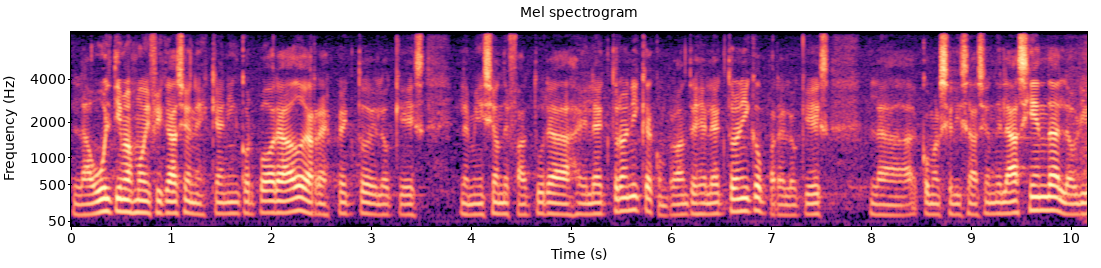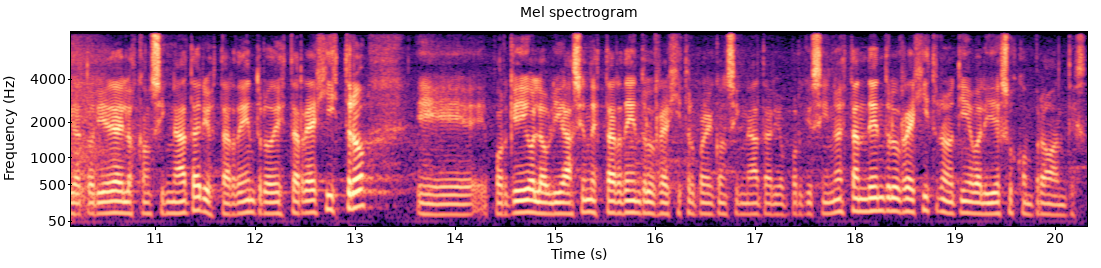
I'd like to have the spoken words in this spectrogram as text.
Las últimas modificaciones que han incorporado es respecto de lo que es la emisión de facturas electrónicas, comprobantes electrónicos para lo que es la comercialización de la hacienda, la obligatoriedad de los consignatarios estar dentro de este registro. Eh, ¿Por qué digo la obligación de estar dentro del registro para el consignatario? Porque si no están dentro del registro no tiene validez sus comprobantes.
